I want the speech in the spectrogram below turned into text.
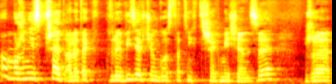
no może nie sprzed, ale tak, które widzę w ciągu ostatnich trzech miesięcy, że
